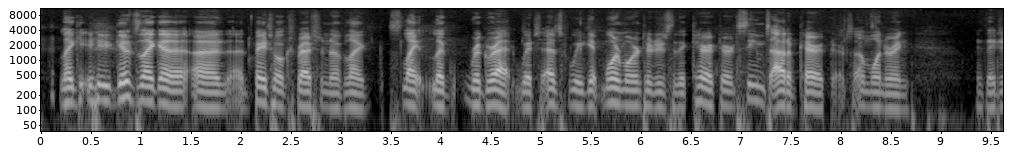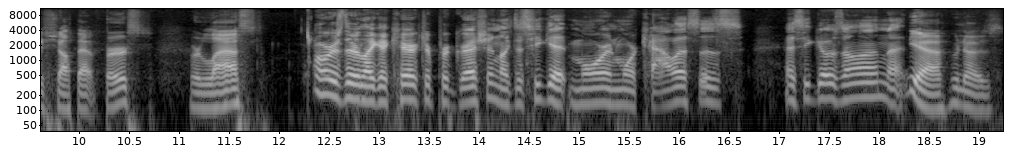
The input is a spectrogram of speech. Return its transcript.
like he gives like a, a, a facial expression of like slight like regret, which as we get more and more introduced to the character, it seems out of character. So I'm wondering if they just shot that first or last. Or is there like a character progression? Like, does he get more and more callous as as he goes on? Yeah, who knows?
